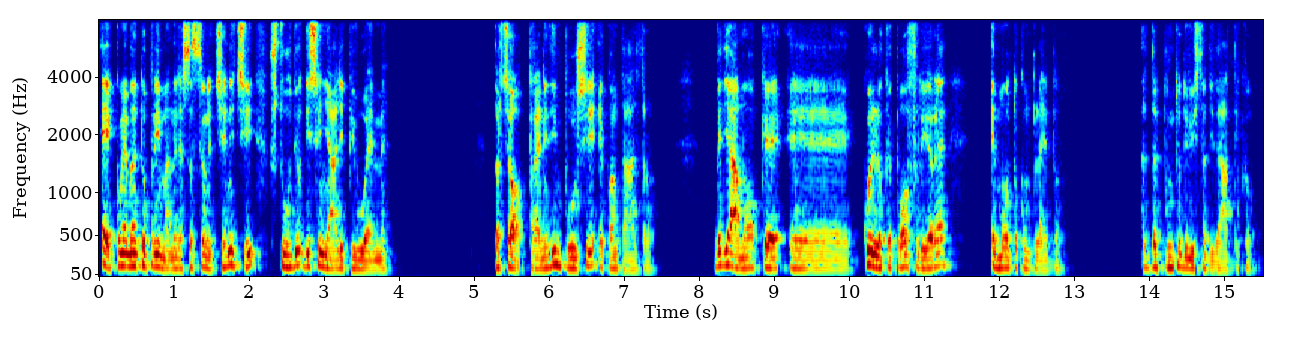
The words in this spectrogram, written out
e, come abbiamo detto prima, nella stazione CNC, studio di segnali PWM. Perciò treni di impulsi e quant'altro. Vediamo che eh, quello che può offrire è molto completo dal punto di vista didattico.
